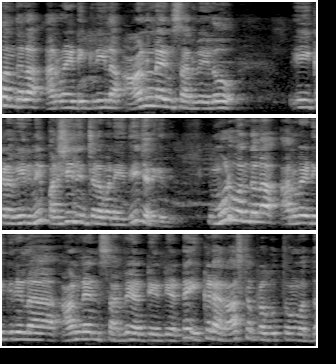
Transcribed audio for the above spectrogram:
వందల అరవై డిగ్రీల ఆన్లైన్ సర్వేలో ఇక్కడ వీరిని పరిశీలించడం అనేది జరిగింది. మూడు వందల అరవై డిగ్రీల ఆన్లైన్ సర్వే అంటే ఏంటి అంటే ఇక్కడ రాష్ట్ర ప్రభుత్వం వద్ద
